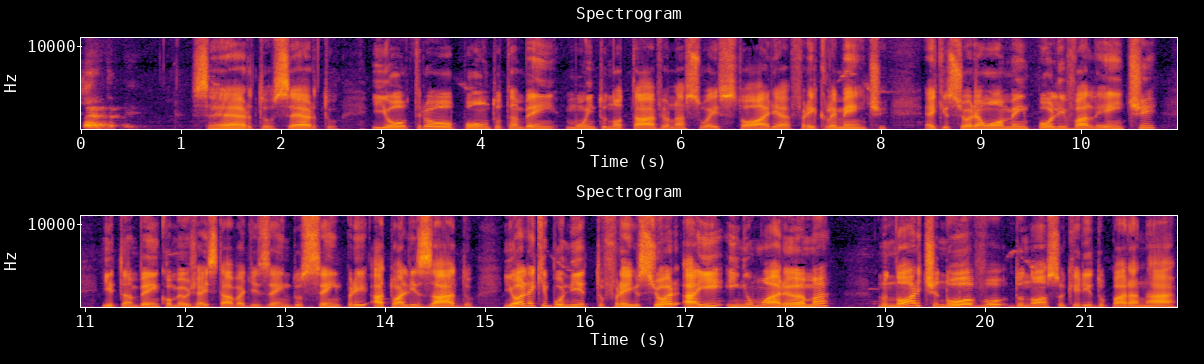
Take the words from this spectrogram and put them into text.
certamente. Certo, certo. E outro ponto também muito notável na sua história, Frei Clemente, é que o senhor é um homem polivalente e também, como eu já estava dizendo, sempre atualizado. E olha que bonito, Frei, o senhor aí em Umuarama, no norte novo do nosso querido Paraná,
